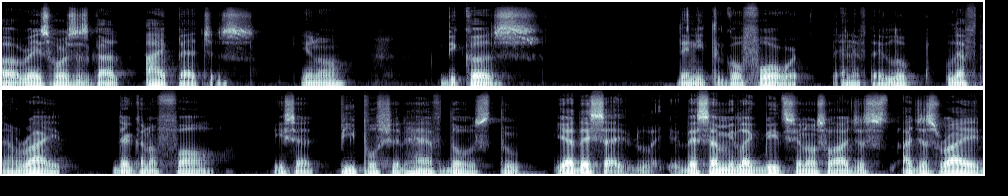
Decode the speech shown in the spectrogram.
uh, race horses got eye patches you know because they need to go forward. And if they look left and right they're gonna fall. He said people should have those too. Yeah they say they send me like beats you know so i just i just write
